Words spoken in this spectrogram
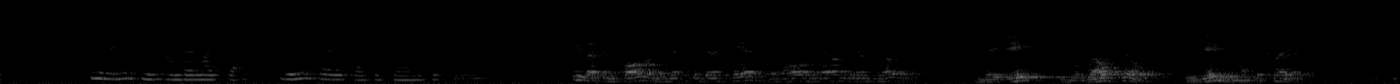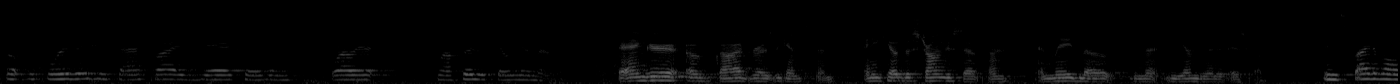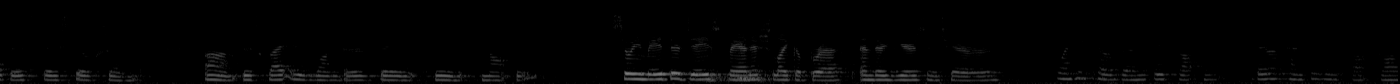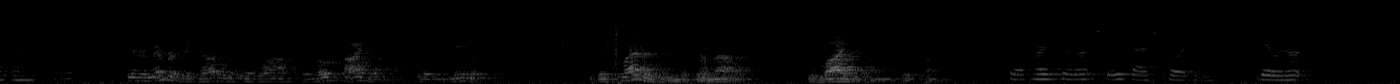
He rained meat on them like dust, winged birds like the sand of the seas. He let them fall in the midst of their camp and all around their dwellings. And they ate and were well filled, for he gave them what they craved. But before they had satisfied food was still in their mouths, The anger of God rose against them, and he killed the strongest of them, and laid low the, men, the young men of Israel. In spite of all this, they still sinned. Um, despite his wonders, they did not believe. So he made their days vanish like a breath, and their years in terror. When he killed them, they sought him. They repented and sought God earnestly. They remembered that God was their rock, the Most High God, their Redeemer. But they flattered him with their mouths, they lied to him with their tongues. their hearts were not steadfast toward him. They were not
